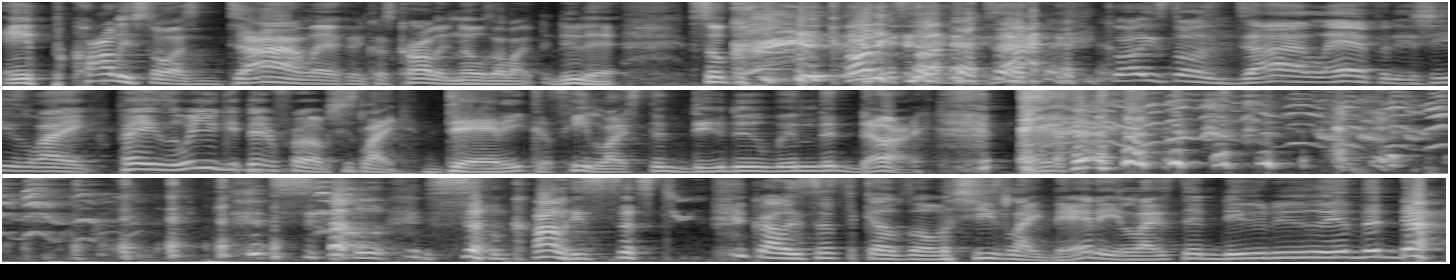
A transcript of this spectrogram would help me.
and Carly starts dying laughing because Carly knows I like to do that. So Carly starts dying. Carly starts dying laughing, and she's like, "Paisley, where you get that from?" She's like, "Daddy, because he likes to doo doo in the dark." so so Carly's sister Carly's sister comes over. She's like, Daddy likes to doo doo in the dark.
